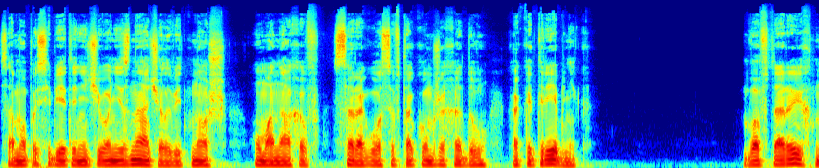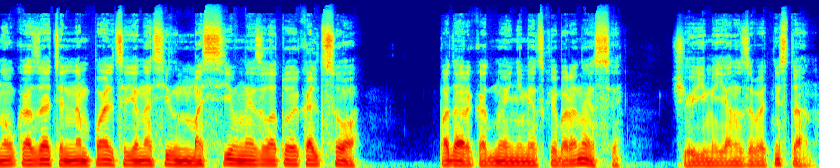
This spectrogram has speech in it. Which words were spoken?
Само по себе это ничего не значило, ведь нож у монахов Сарагосы в таком же ходу, как и требник. Во-вторых, на указательном пальце я носил массивное золотое кольцо, подарок одной немецкой баронессы, чье имя я называть не стану.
